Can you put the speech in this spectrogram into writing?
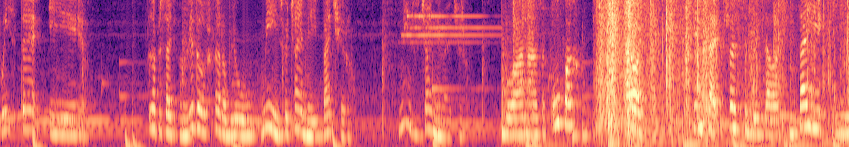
вийти і записати вам відео, що я роблю мій звичайний вечір. Мій звичайний вечір. Була на закупах. Коротше, сінсей. Щось собі взяла в сінсеї і.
